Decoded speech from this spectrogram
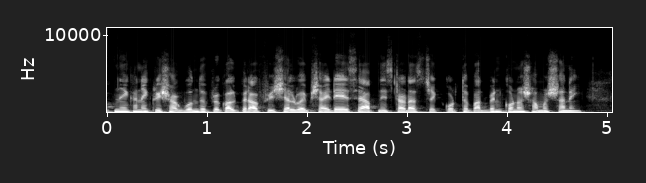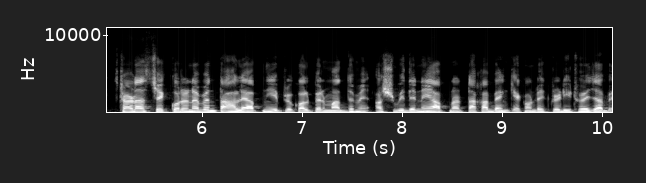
আপনি এখানে কৃষক বন্ধু প্রকল্পের অফিসিয়াল ওয়েবসাইটে এসে আপনি স্ট্যাটাস চেক করতে পারবেন, কোনো সমস্যা নেই। স্ট্যাটাস চেক করে নেবেন, তাহলে আপনি এই প্রকল্পের মাধ্যমে অসুবিধে নেই, আপনার টাকা ব্যাংক অ্যাকাউন্টে ক্রেডিট হয়ে যাবে।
